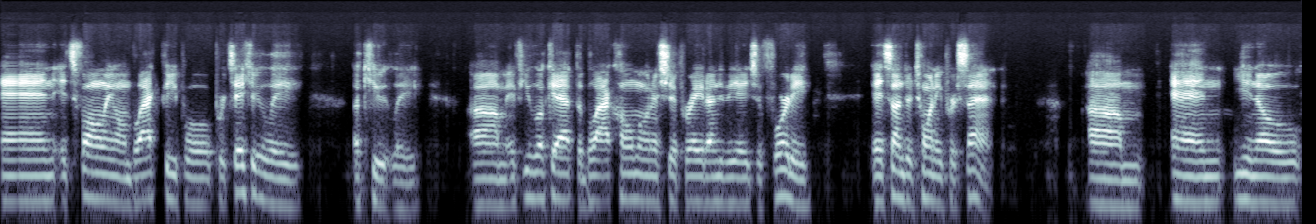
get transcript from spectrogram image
and it's falling on Black people particularly acutely. Um, if you look at the Black home ownership rate under the age of 40, it's under 20 percent. Um, and you know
